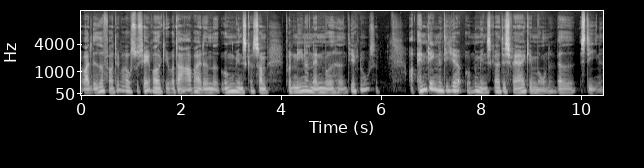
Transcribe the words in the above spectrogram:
var leder for, det var jo socialrådgiver, der arbejdede med unge mennesker, som på den ene eller den anden måde havde en diagnose. Og andelen af de her unge mennesker er desværre igennem årene været stigende.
